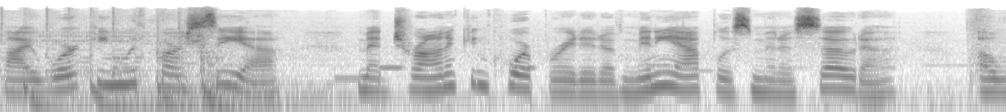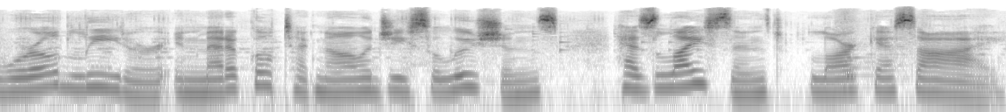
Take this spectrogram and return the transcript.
By working with Garcia, Medtronic Incorporated of Minneapolis, Minnesota, a world leader in medical technology solutions, has licensed LaRC-Si.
